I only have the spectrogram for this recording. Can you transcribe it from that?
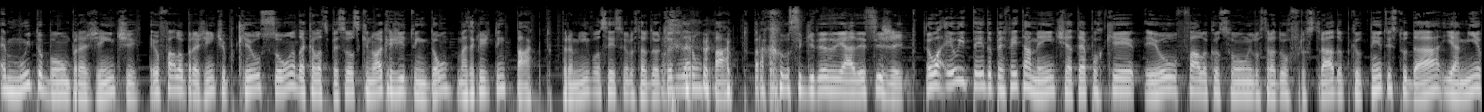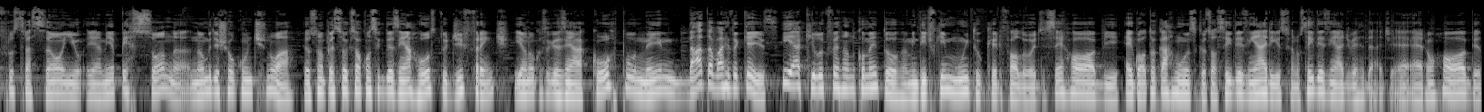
é muito bom pra gente. Eu falo pra gente porque eu sou uma daquelas pessoas que não acredito em dom, mas acredito em pacto. Pra mim, vocês, seu ilustrador, todos deram um pacto para conseguir desenhar desse jeito. Eu, eu entendo perfeitamente, até porque eu falo que eu sou um ilustrador frustrado, porque eu tento estudar e a minha frustração e, e a minha persona não me deixou continuar. Eu sou uma pessoa que só consigo desenhar rosto de frente e eu não consigo desenhar corpo nem nada mais do que isso. E é aquilo que o Fernando comentou. Eu me identifiquei muito com o que ele falou de ser hobby. É igual tocar música, eu só sei desenhar isso, eu não sei desenhar de verdade. É, era um hobby,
